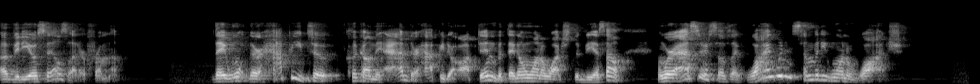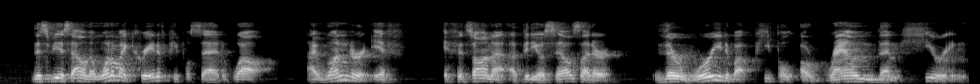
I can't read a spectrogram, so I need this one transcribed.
a video sales letter from them. They want, they're happy to click on the ad, they're happy to opt in, but they don't want to watch the VSL. And we're asking ourselves, like, why wouldn't somebody want to watch this VSL? And then one of my creative people said, well, I wonder if if it's on a, a video sales letter, they're worried about people around them hearing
